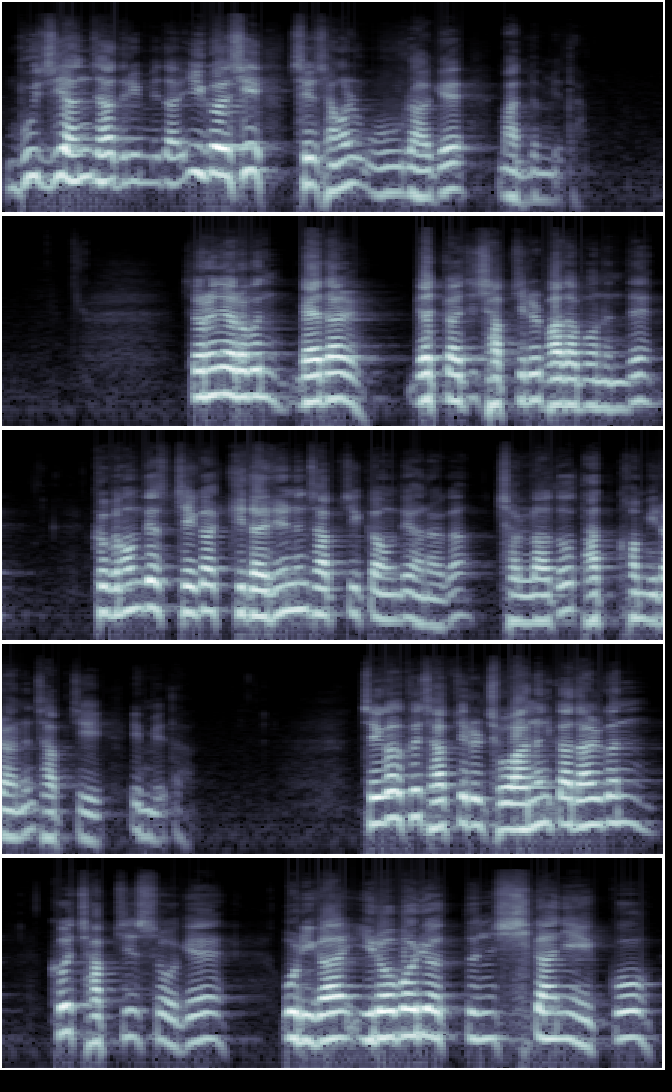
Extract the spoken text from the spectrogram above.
무지한 자들입니다. 이것이 세상을 우울하게 만듭니다. 저는 여러분 매달 몇 가지 잡지를 받아보는데 그 가운데서 제가 기다리는 잡지 가운데 하나가 전라도 닷컴이라는 잡지입니다. 제가 그 잡지를 좋아하는 까닭은 그 잡지 속에 우리가 잃어버렸던 시간이 있고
